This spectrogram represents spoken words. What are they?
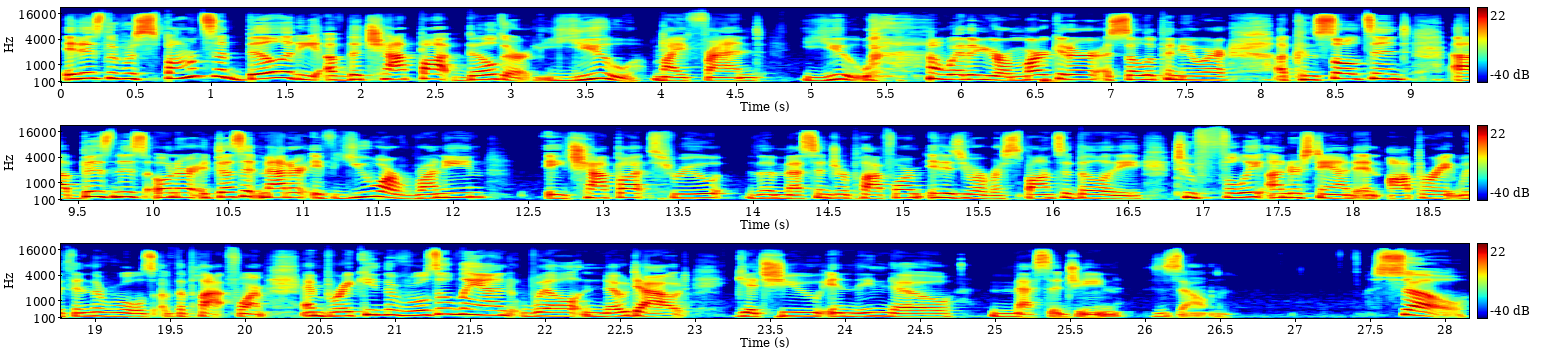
it is the responsibility of the chatbot builder, you, my friend, you, whether you're a marketer, a solopreneur, a consultant, a business owner, it doesn't matter if you are running a chatbot through the messenger platform, it is your responsibility to fully understand and operate within the rules of the platform. And breaking the rules of land will no doubt get you in the no messaging zone. So,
